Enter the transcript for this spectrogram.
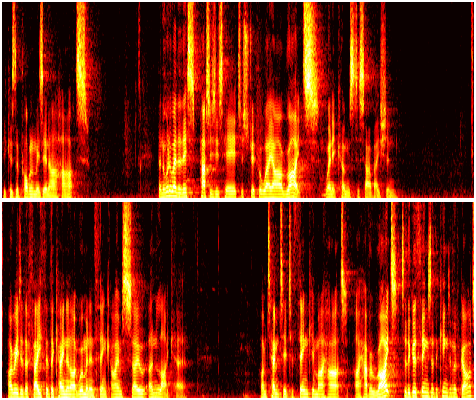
because the problem is in our hearts, then I wonder whether this passage is here to strip away our rights when it comes to salvation. I read of the faith of the Canaanite woman and think, I am so unlike her. I'm tempted to think in my heart, I have a right to the good things of the kingdom of God,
